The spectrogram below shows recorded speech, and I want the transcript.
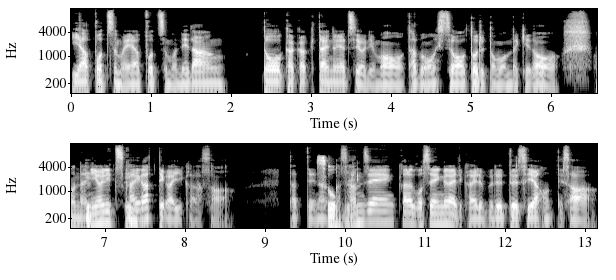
イヤーポッツも AirPods も値段、同価格帯のやつよりも多分音質は劣ると思うんだけど、もう何より使い勝手がいいからさ。だってなんかそうね3000円から5000円ぐらいで買える Bluetooth イヤホンってさ、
